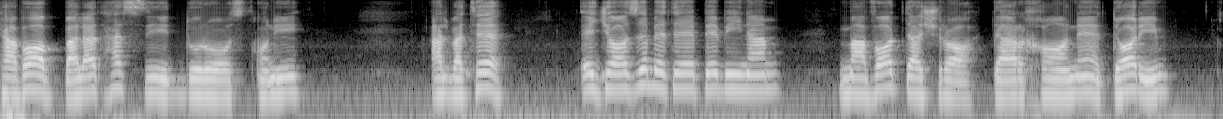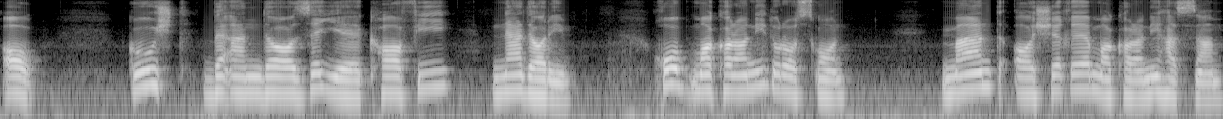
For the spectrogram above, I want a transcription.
کباب بلد هستی درست کنی؟ البته اجازه بده ببینم موادش را در خانه داریم. او گوشت به اندازه کافی نداریم. خب ماکارانی درست کن. من عاشق ماکارانی هستم.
